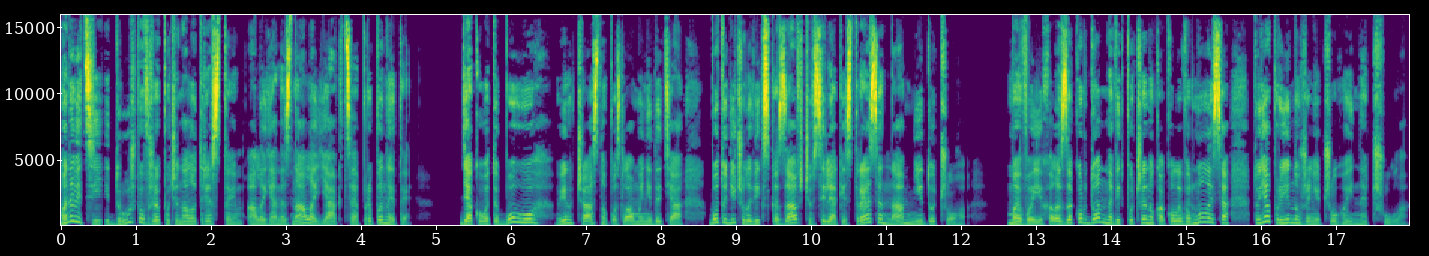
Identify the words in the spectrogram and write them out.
Мене від цієї дружби вже починало трясти, але я не знала, як це припинити. Дякувати Богу, він вчасно послав мені дитя, бо тоді чоловік сказав, що всілякі стреси нам ні до чого. Ми виїхали за кордон на відпочинок, а коли вернулися, то я про Інну вже нічого й не чула.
